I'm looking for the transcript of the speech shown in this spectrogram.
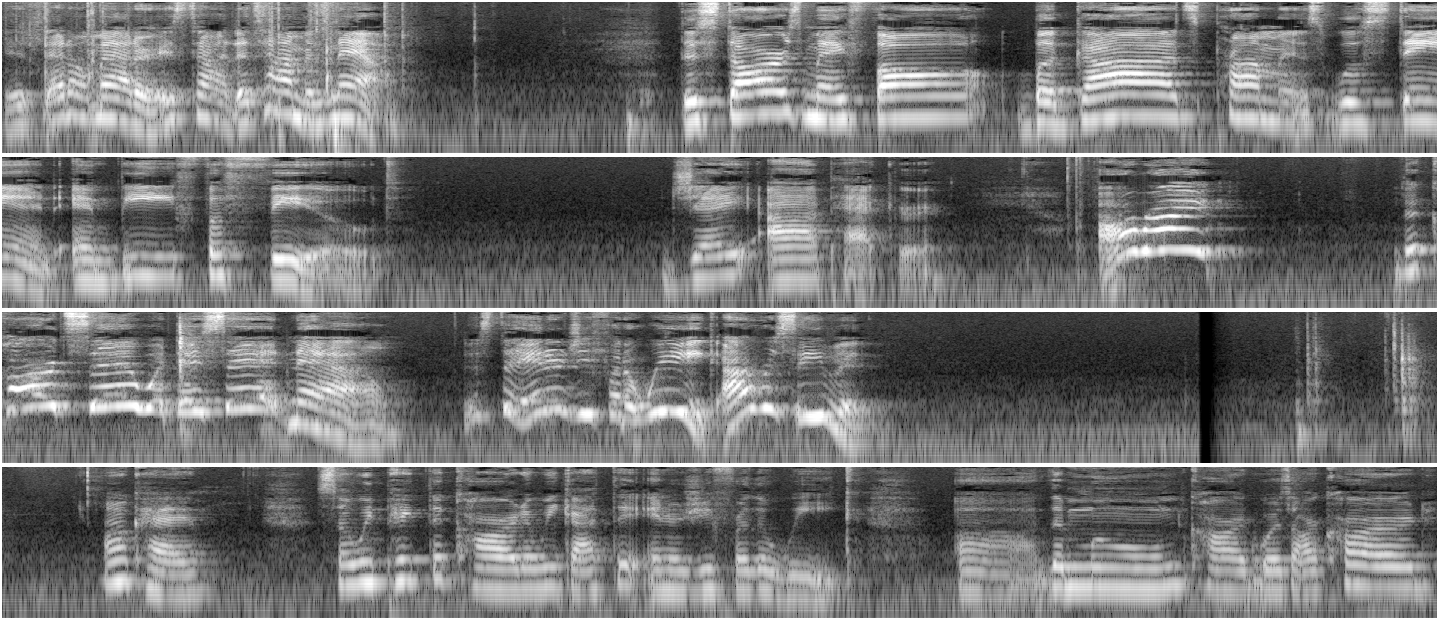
that don't matter. It's time. The time is now. The stars may fall, but God's promise will stand and be fulfilled. J.I. Packer. All right. The cards said what they said now. It's the energy for the week. I receive it. Okay. So we picked the card and we got the energy for the week. Uh, the moon card was our card.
